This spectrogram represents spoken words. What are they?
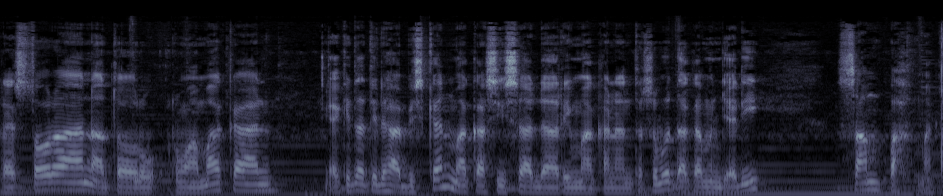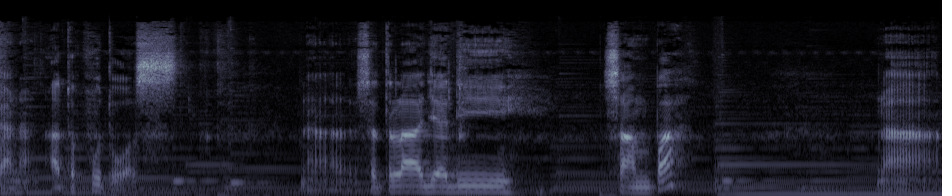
restoran atau rumah makan. Ya kita tidak habiskan maka sisa dari makanan tersebut akan menjadi sampah makanan atau food waste. Nah, setelah jadi sampah Nah,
